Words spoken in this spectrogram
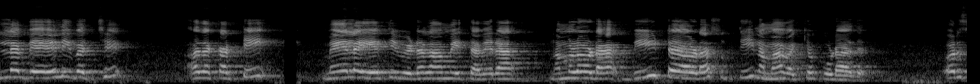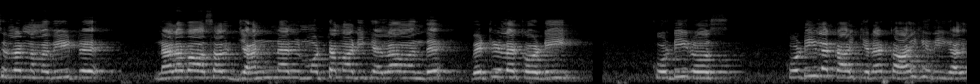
இல்லை வேலி வச்சு அதை கட்டி மேலே ஏற்றி விடலாமே தவிர நம்மளோட வீட்டோட சுற்றி நம்ம வைக்கக்கூடாது. ஒரு சிலர் நம்ம வீட்டு நிலவாசல் ஜன்னல் மொட்டை மாடிக்கெல்லாம் வந்து வெற்றிலை கொடி கொடி ரோஸ் கொடியில் காய்க்கிற காய்கறிகள்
